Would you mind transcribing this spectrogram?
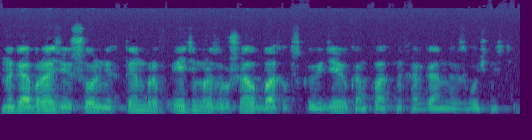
многообразию сольных тембров этим разрушал баховскую идею компактных органных звучностей.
